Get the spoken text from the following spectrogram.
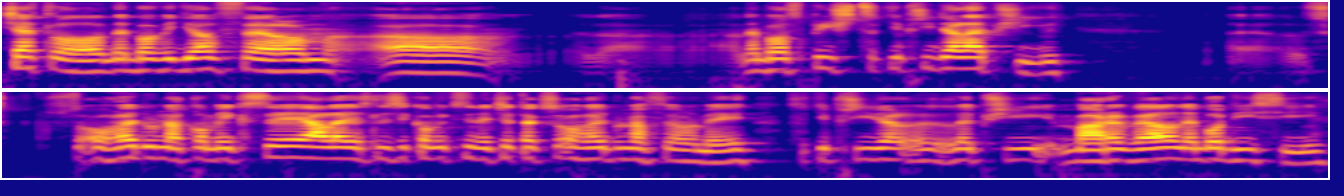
četl nebo viděl film, uh, nebo spíš, co ti přijde lepší. Eh, Z, z ohledu na komiksy, ale jestli si komiksy nečet, tak z ohledu na filmy, co ti přijde lepší, Marvel nebo DC? Uh,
